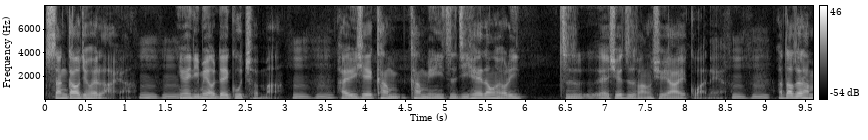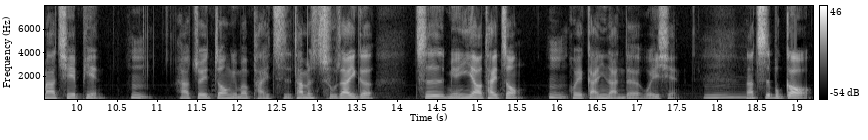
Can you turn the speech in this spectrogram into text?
三高就会来啊，嗯哼，因为里面有类固醇嘛，嗯哼，还有一些抗抗免疫制剂，黑东有的脂诶血脂肪血压也管的呀，嗯哼，啊到最后他们要切片，嗯，还要追踪有没有排斥，他们处在一个吃免疫药太重，嗯，会感染的危险，嗯，那吃不够。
